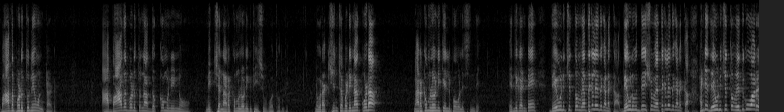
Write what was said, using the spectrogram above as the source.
బాధపడుతూనే ఉంటాడు. ఆ బాధపడుతున్న దుఃఖము నిన్ను నిత్య నరకంలోనికి తీసుకుపోతుంది. నువ్వు రక్షించబడినా కూడా నరకంలోనికి వెళ్ళిపోవలసిందే. ఎందుకంటే దేవుని చిత్తం వెతకలేదు కనుక దేవుని ఉద్దేశం వెతకలేదు కనుక అంటే దేవుని చిత్తం వెతుకువారు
